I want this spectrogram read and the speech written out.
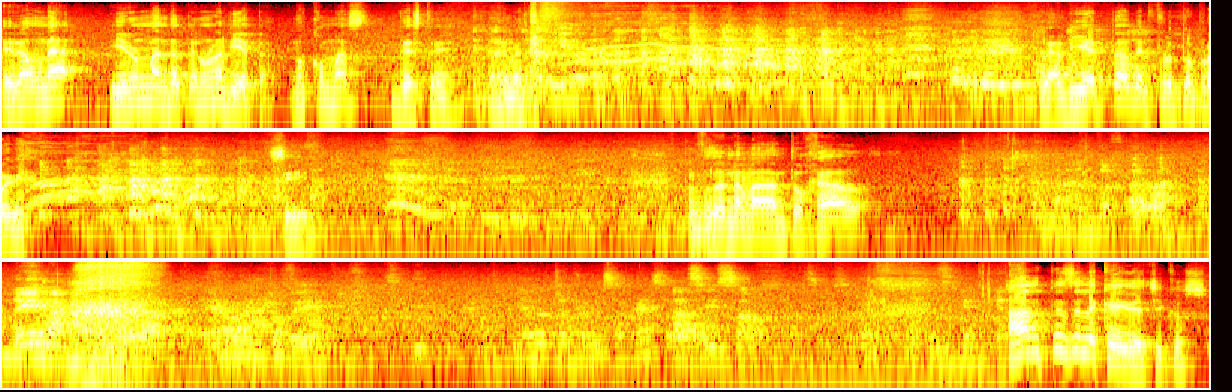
Era una, y era un mandato, era una dieta. No comas de este alimento. La dieta del fruto prohibido. Sí. Profesor, nada más antojado. Antes de la caída, chicos,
